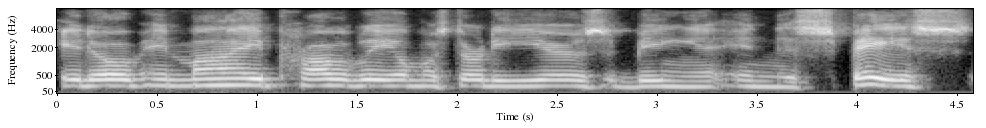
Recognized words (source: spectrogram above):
You know, in my probably almost 30 years being in this space,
